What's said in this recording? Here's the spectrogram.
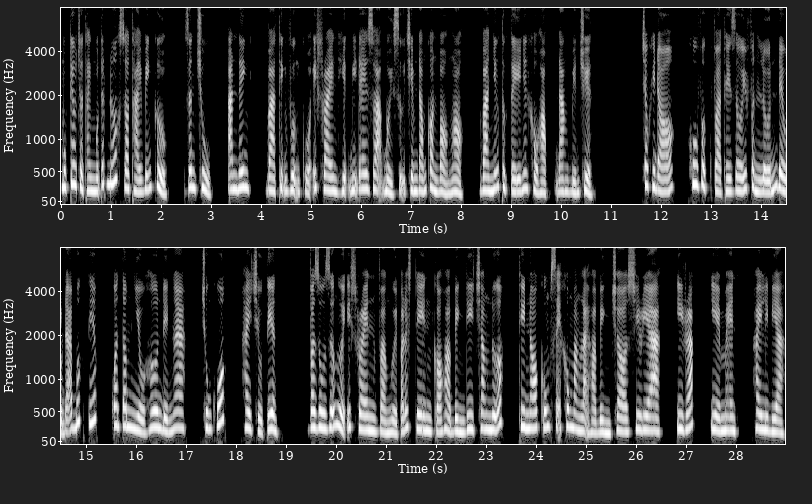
Mục tiêu trở thành một đất nước do Thái vĩnh cửu, dân chủ, an ninh và thịnh vượng của Israel hiện bị đe dọa bởi sự chiếm đóng còn bỏ ngỏ và những thực tế nhân khẩu học đang biến chuyển. Trong khi đó, khu vực và thế giới phần lớn đều đã bước tiếp, quan tâm nhiều hơn đến Nga, Trung Quốc hay Triều Tiên. Và dù giữa người Israel và người Palestine có hòa bình đi chăng nữa, thì nó cũng sẽ không mang lại hòa bình cho Syria, Iraq, Yemen hay Libya.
